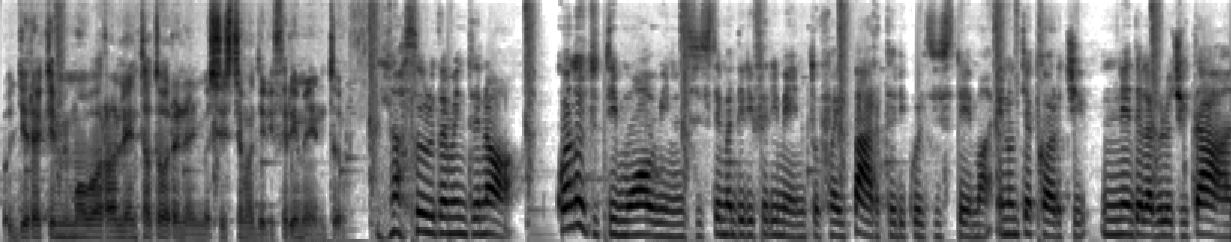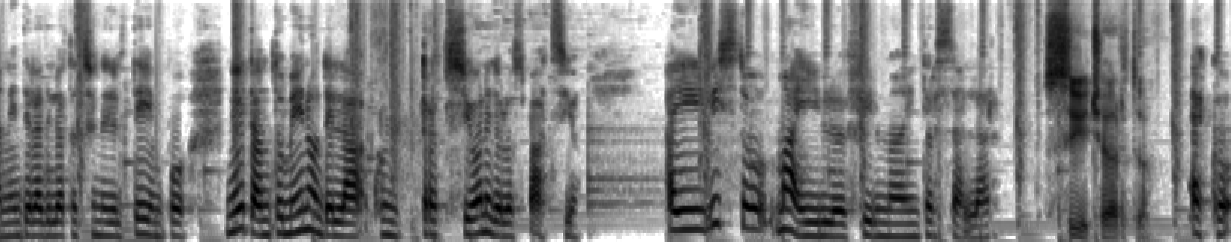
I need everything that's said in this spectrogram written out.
Vuol dire che mi muovo a rallentatore nel mio sistema di riferimento? Assolutamente no. Quando tu ti muovi nel sistema di riferimento fai parte di quel sistema e non ti accorgi né della velocità né della dilatazione del tempo né tantomeno della contrazione dello spazio. Hai visto mai il film Interstellar? Sì, certo. Ecco,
